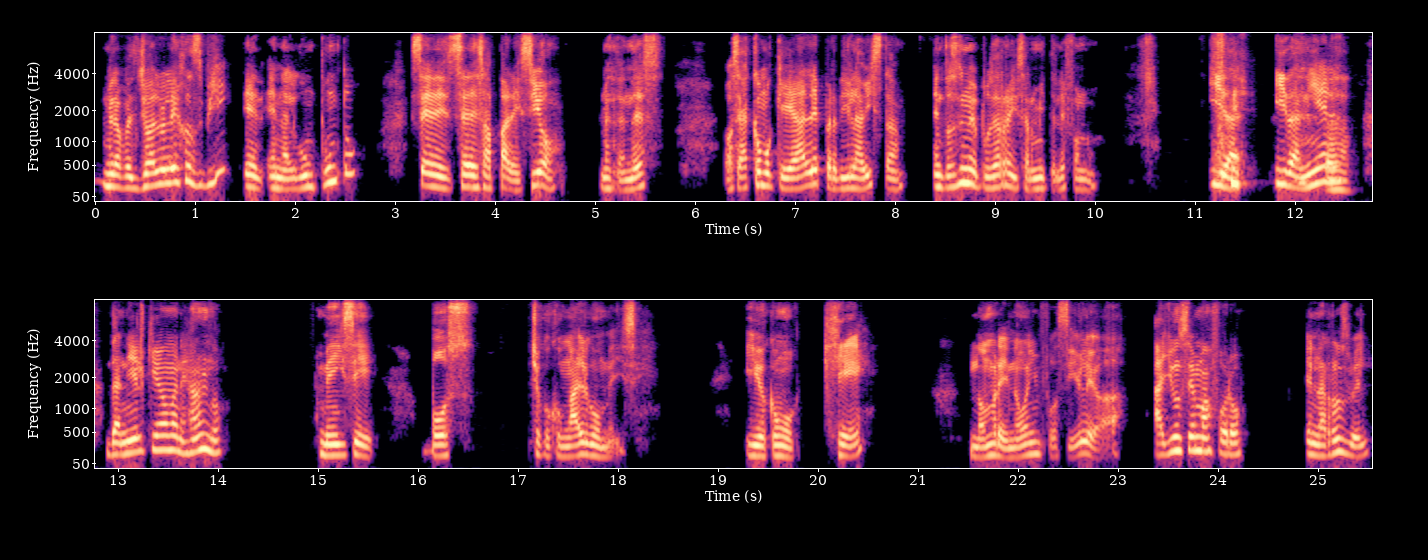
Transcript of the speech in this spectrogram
mira, pues yo a lo lejos vi en, en algún punto se, se desapareció, ¿me entendés? O sea, como que ya le perdí la vista. Entonces me puse a revisar mi teléfono. Y, Da- y Daniel, Ajá. Daniel que iba manejando, me dice, vos chocó con algo, me dice. Y yo como, ¿qué? No, hombre, no, imposible. Hay un semáforo en la Roosevelt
